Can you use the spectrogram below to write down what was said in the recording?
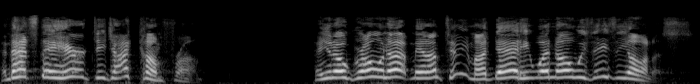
And that's the heritage I come from. And you know, growing up, man, I'm telling you, my dad, he wasn't always easy on us.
